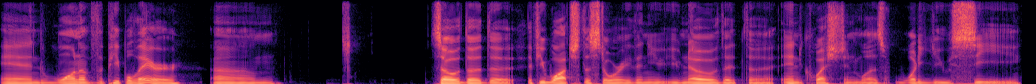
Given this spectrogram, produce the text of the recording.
and one of the people there, um, so the, the, if you watch the story, then you, you know that the end question was, what do you see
